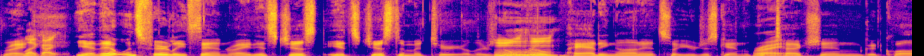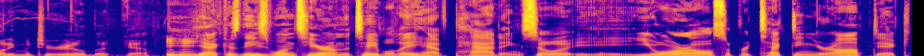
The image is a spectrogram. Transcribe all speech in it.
Right. Like I, Yeah, that one's fairly thin, right? It's just it's just a material. There's no real Mhm. padding on it, so you're just getting Right. protection, good quality material. But yeah, Yeah, because these ones here on the table they have padding, so uh, you are also protecting your optic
